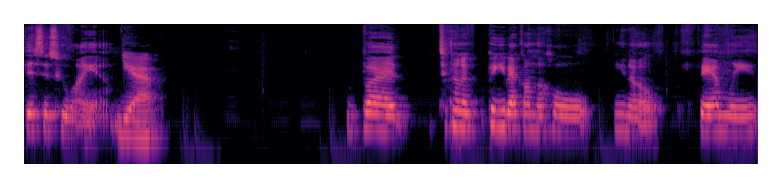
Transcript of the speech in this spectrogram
this is who I am. Yeah. But to kind of piggyback on the whole, you know, family,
